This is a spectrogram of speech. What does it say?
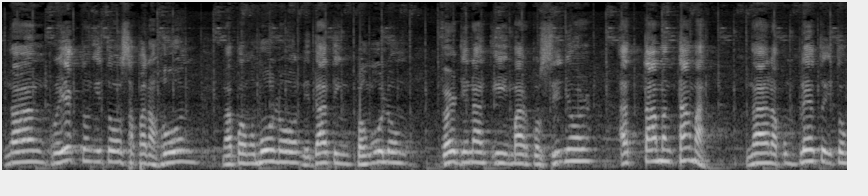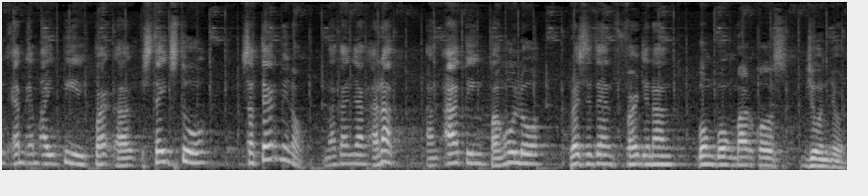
ng proyektong ito sa panahon ng pamumuno ni dating Pangulong Ferdinand E. Marcos Sr. at tamang-tama na nakumpleto itong MMIP uh, Stage 2 sa termino ng kanyang anak, ang ating Pangulo President Ferdinand Bongbong Marcos Jr.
